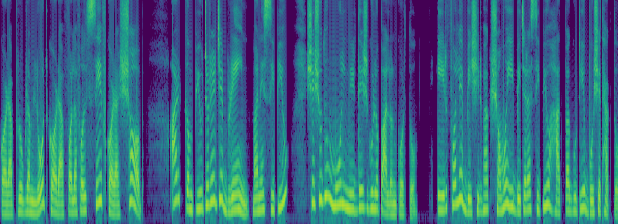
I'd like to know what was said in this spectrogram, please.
করা, প্রোগ্রাম লোড করা, ফলাফল সেভ করা, সব। আর কম্পিউটারের যে ব্রেইন মানে সিপিইউ, সে শুধু মূল নির্দেশগুলো পালন করত। এর ফলে বেশিরভাগ সময়ই বেচারা সিপিইউ হাত পা গুটিয়ে বসে থাকত।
